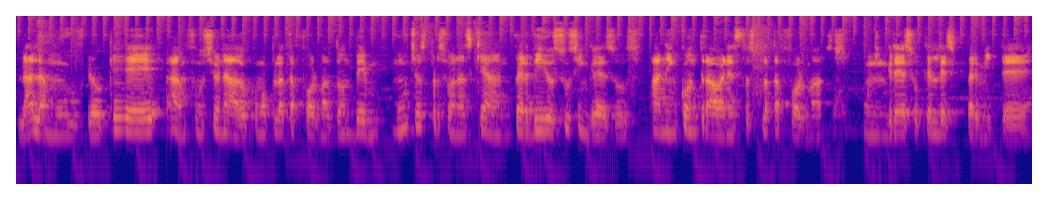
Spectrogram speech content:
Lalamove. Creo que han funcionado como plataformas donde muchas personas que han perdido sus ingresos han encontrado en estas plataformas un ingreso que les permite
